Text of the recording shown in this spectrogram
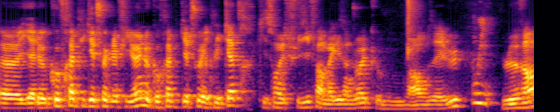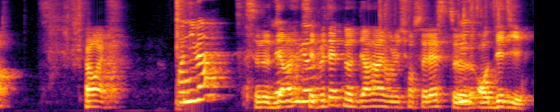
euh, il y a le coffret Pikachu avec la figurine, le coffret Pikachu avec les 4 qui sont exclusifs à un magasin de jouets que vous, alors, vous avez vu. Oui. Le 20. Enfin bref, on y va? C'est peut-être notre dernière évolution céleste euh, Oui. en dédié.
